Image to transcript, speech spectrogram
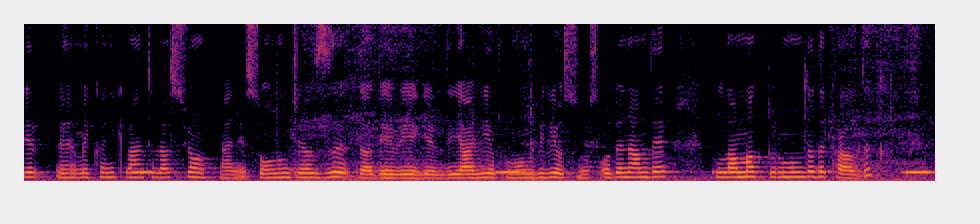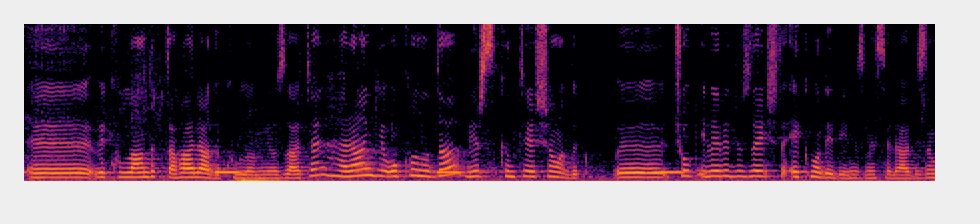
bir e, mekanik ventilasyon yani solunum cihazı da devreye girdi. Yerli yapım onu biliyorsunuz. O dönemde kullanmak durumunda da kaldık E, ve kullandık da hala da kullanılıyor zaten. Herhangi o konuda bir sıkıntı yaşamadık. E, çok ileri düzey işte ECMO dediğimiz mesela bizim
